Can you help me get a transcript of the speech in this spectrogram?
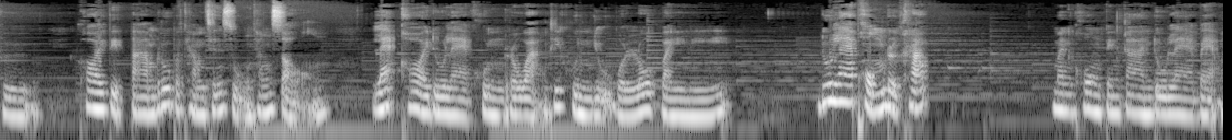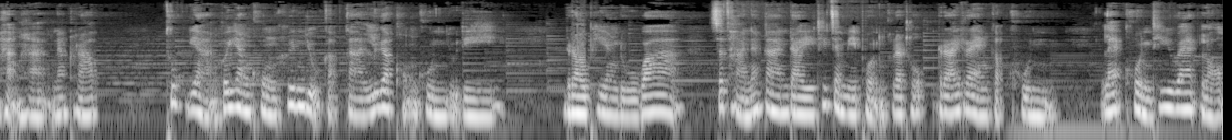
คือ คอยติดตามรูปธรรมชั้นสูงทั้งสอง และคอยดูแลคุณระหว่างที่คุณอยู่บนโลกใบนี้ ดูแลผมหรือครับ มันคงเป็นการดูแลแบบห่างๆนะครับ ทุกอย่างก็ยังคงขึ้นอยู่กับการเลือกของคุณอยู่ดี เราเพียงดูว่าสถานการณ์ใดที่จะมีผลกระทบร้ายแรงกับคุณ และคนที่แวดล้อม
